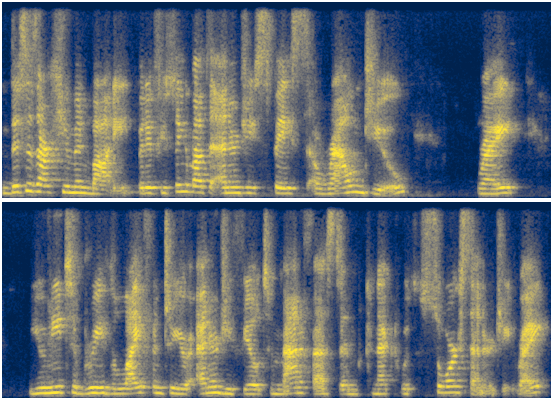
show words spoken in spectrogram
this is our human body, but if you think about the energy space around you, right, you need to breathe life into your energy field to manifest and connect with source energy, right?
